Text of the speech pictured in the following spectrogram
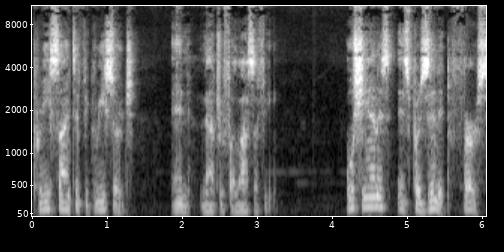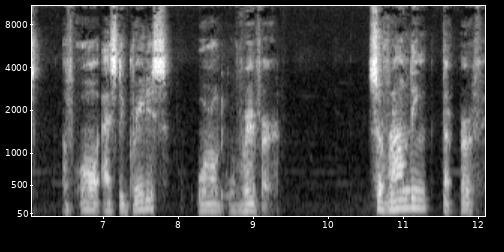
pre-scientific research in natural philosophy. Oceanus is presented first of all as the greatest world river surrounding the earth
